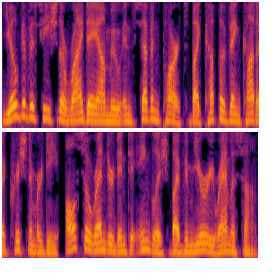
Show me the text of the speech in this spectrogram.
Yogavasishtha Hridayamu in seven parts by Kuppa Venkata Krishnamurti, also rendered into English by Vemuri Ramesam.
